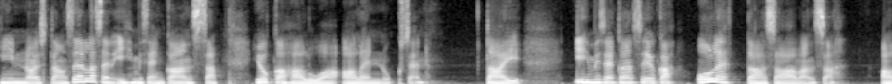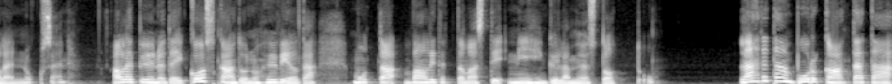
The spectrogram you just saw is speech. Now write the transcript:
hinnoistaan sellaisen ihmisen kanssa, joka haluaa alennuksen. Tai ihmisen kanssa, joka olettaa saavansa alennuksen. Alepyynnöt ei koskaan tunnu hyviltä, mutta valitettavasti niihin kyllä myös tottuu. Lähdetään purkaa tätä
